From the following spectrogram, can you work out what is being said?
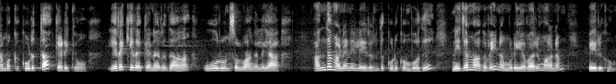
நமக்கு கொடுத்தா கிடைக்கும். இறைக்கிற கிணறு தான் ஊருன்னு சொல்லுவாங்க இல்லையா? அந்த மனநிலையிலிருந்து கொடுக்கும்போது நிஜமாகவே நம்முடைய வருமானம் பெருகும்.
